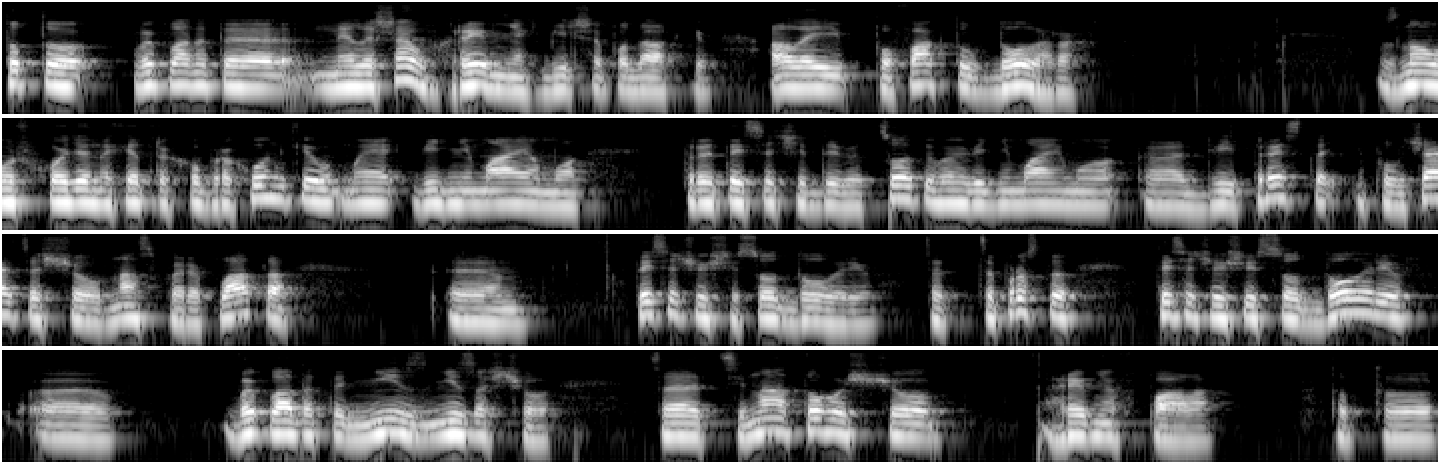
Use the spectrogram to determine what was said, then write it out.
Тобто ви платите не лише в гривнях більше податків, але й по факту в доларах. Знову ж в ході нехитрих обрахунків ми віднімаємо 3900 і ми віднімаємо е, 2300, і виходить, що в нас переплата е, 1600 доларів. Це, це просто 1600 доларів е, ви платите ні, ні за що. Це ціна того, що гривня впала. Тобто,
